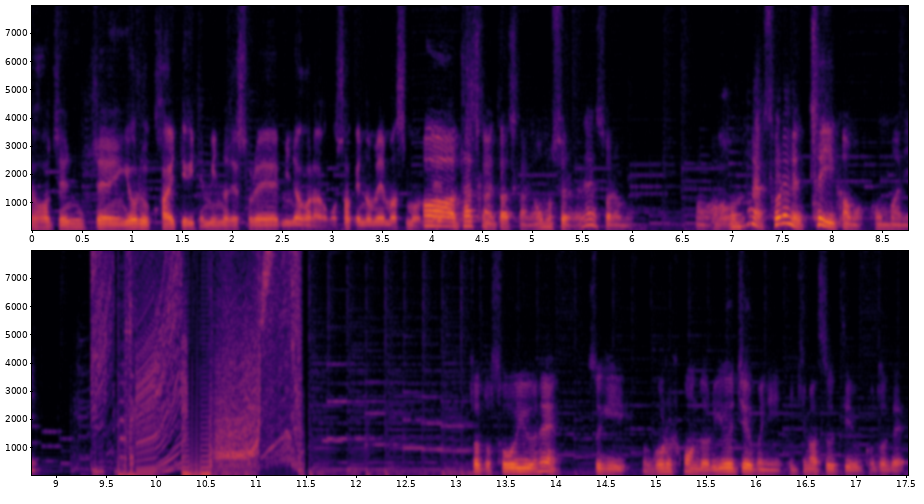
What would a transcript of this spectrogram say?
いや、全然夜帰ってきてみんなでそれ見ながらお酒飲めますもんね。ああ、確かに確かに。面白いよね、それも。うん、あほんまや、それめっちゃいいかも、ほんまに。ちょっとそういうね、次、ゴルフコンドル YouTube に行きますっていうことで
